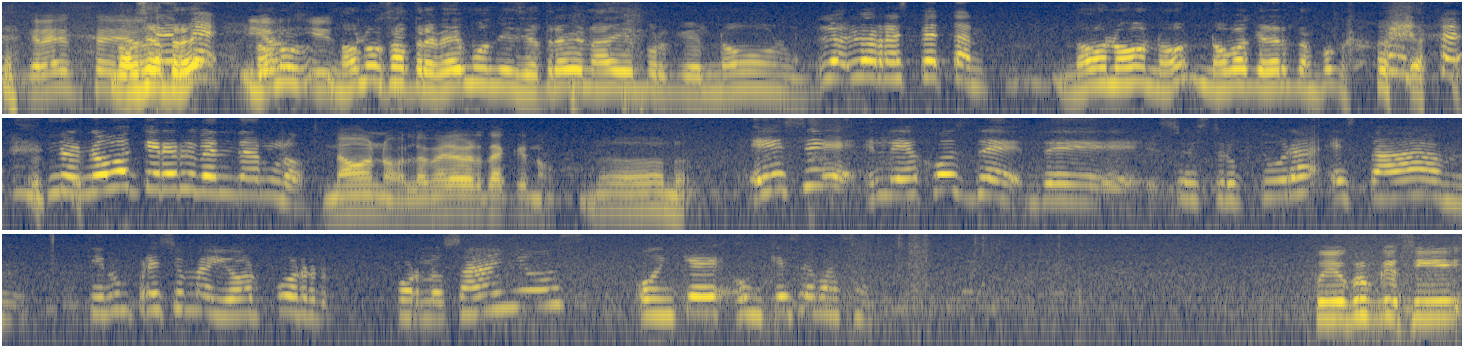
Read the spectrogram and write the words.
eh, gracias No, se atre- Y no nos, no nos atrevemos ni se atreve nadie porque no, Lo, lo respetan. no, no, no, no va a querer tampoco. No, no va a querer venderlo. No, no, la mera verdad que no. No, no. ese, lejos de, de su estructura, está, mm, tiene un precio mayor por, por los años o en qué, en qué se basa? Pues yo creo que sí,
